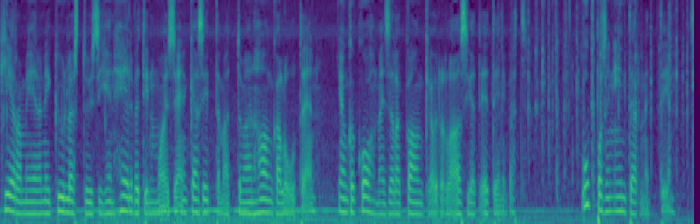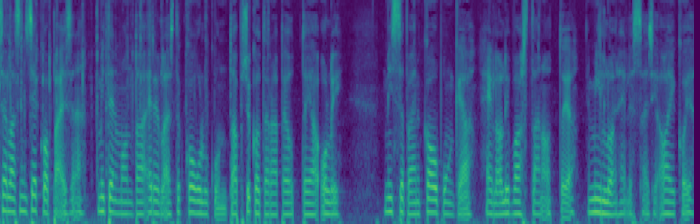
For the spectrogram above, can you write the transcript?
Kierromieleni kyllästyi siihen helvetinmoiseen käsittämättömään hankaluuteen, jonka kohmeisella kankeudella asiat etenivät. Upposin internettiin, selasin sekopäisenä, miten montaa erilaista koulukuntaa psykoterapeutteja oli, missä päin kaupunkeja heillä oli vastaanottoja ja milloin heille saisi aikoja.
